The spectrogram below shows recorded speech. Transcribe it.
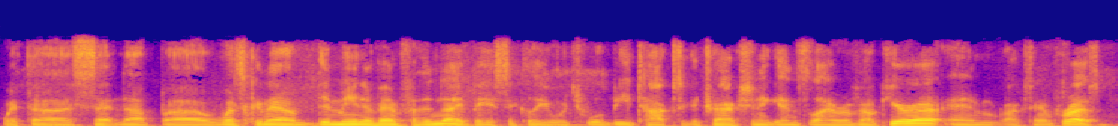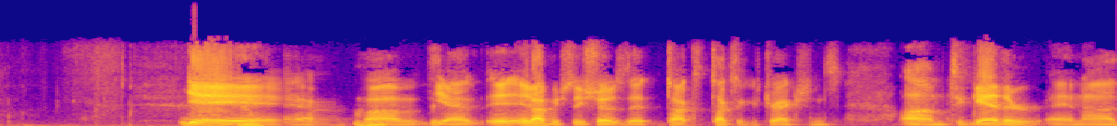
with uh, setting up uh, what's gonna the main event for the night, basically, which will be Toxic Attraction against Lyra Valkyria and Roxanne Perez. Yeah, yeah, yeah. Mm-hmm. Um, yeah it, it, obviously shows that toxic, toxic attractions um, together, and uh,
